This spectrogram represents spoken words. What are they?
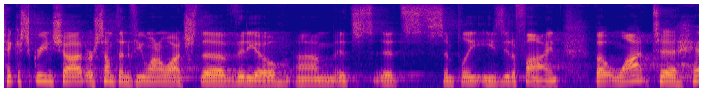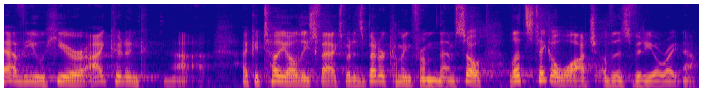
take a screenshot or something if you want to watch the video. Um, it's, it's simply easy to find. But want to have you here, I could, I could tell you all these facts, but it's better coming from them. So let's take a watch of this video right now.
